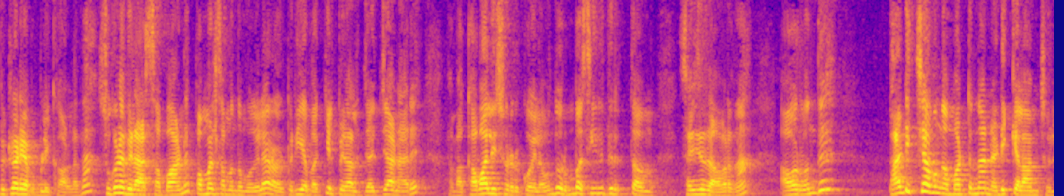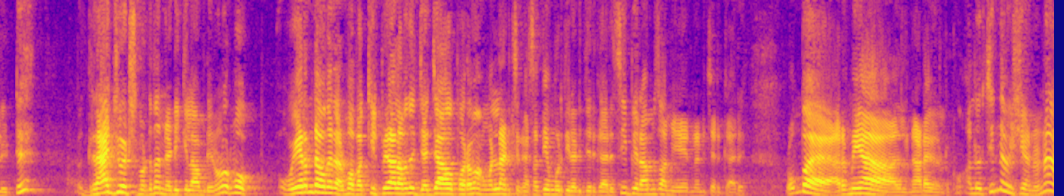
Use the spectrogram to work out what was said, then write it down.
விக்டோரியா பப்ளிக் ஹாலில் தான். சுகுணவிலாஸ் சபான்னு பம்மல் சம்பந்த முதலியார் அவர் பெரிய வக்கீல் பின்னால் ஜட்ஜ் ஆனார். நம்ம கபாலீஸ்வரர் கோயிலை வந்து ரொம்ப சீர்திருத்தம் செஞ்சது அவர் தான் அவர் வந்து படித்தவங்க மட்டும்தான் நடிக்கலாம்னு சொல்லிட்டு கிராஜுவேட்ஸ் மட்டும் தான் நடிக்கலாம் அப்படின்னு ரொம்ப உயர்ந்தவங்க தான். ரொம்ப வக்கீல். பின்னால் வந்து ஜட்ஜாக போகிறவங்க அவங்களாம் நடிச்சிருக்காங்க. சத்யமூர்த்தி நடிச்சிருக்காரு சிபி ராமசாமி நடிச்சிருக்காரு. ரொம்ப அருமையாக அதில் நாடகங்கள் இருக்கும். அதில் ஒரு சின்ன விஷயம் என்னென்னா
